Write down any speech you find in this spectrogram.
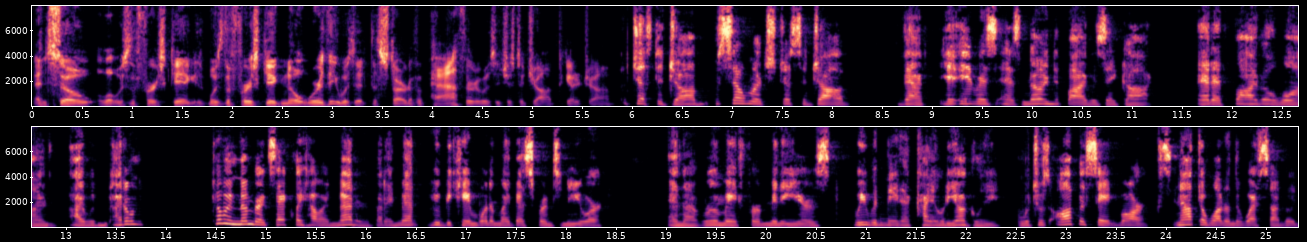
And so, what was the first gig? Was the first gig noteworthy? Was it the start of a path, or was it just a job to get a job? Just a job. So much just a job that it, it was as nine to five as they got. And at five oh one, I would I don't don't remember exactly how I met her, but I met who became one of my best friends in New York and a roommate for many years. We would meet at Coyote Ugly, which was off of St. Mark's, not the one on the west side, but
